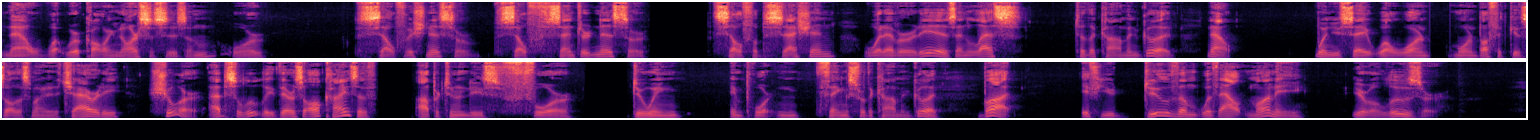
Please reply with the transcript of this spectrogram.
now what we're calling narcissism or selfishness or self-centeredness or self-obsession, whatever it is, and less to the common good. Now, when you say, well, Warren, Warren Buffett gives all this money to charity, sure, absolutely. There's all kinds of opportunities for doing important things for the common good. But if you do them without money, you're a loser.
